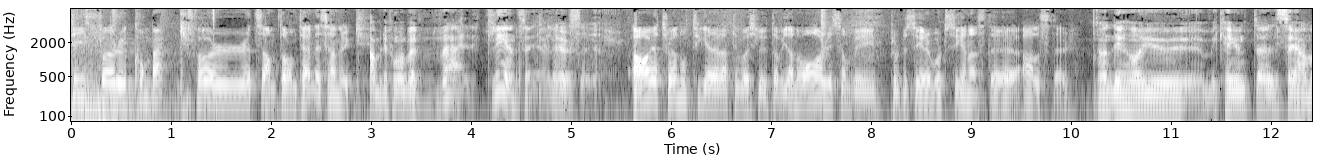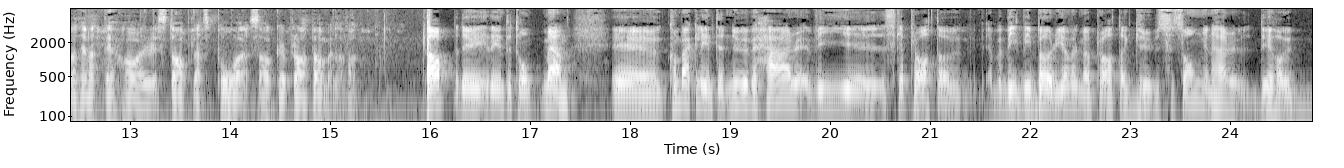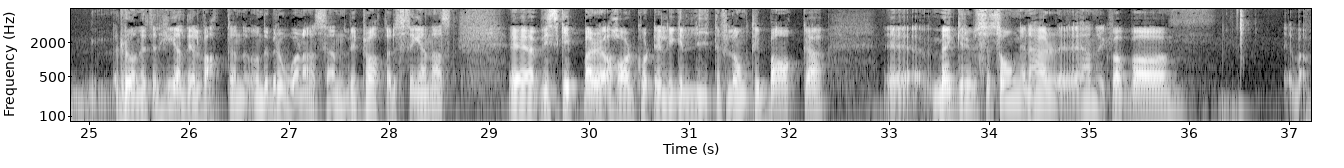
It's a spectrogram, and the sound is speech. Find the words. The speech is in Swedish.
Tid för comeback för ett samtal om tennis, Henrik. Ja, men det får man väl verkligen säga, eller hur? Ja, jag tror jag noterade att det var i slutet av januari som vi producerade vårt senaste alster. Ja, det har ju, vi kan ju inte säga annat än att det har staplats på saker att prata om i alla fall. Ja, det, det är inte tomt. Men eh, comeback eller inte, nu är vi här. Vi ska prata, vi, vi börjar väl med att prata grussäsongen här. Det har ju runnit en hel del vatten under broarna sedan vi pratade senast. Eh, vi skippar hardcourt, det ligger lite för långt tillbaka. Eh, men grussäsongen här, Henrik, vad, vad,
